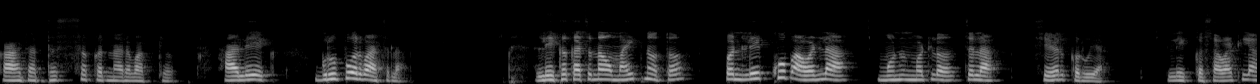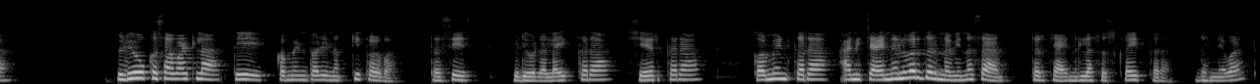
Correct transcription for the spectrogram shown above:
काळजात धस्स करणारं वाक्य. हा लेख ग्रुपवर वाचला. लेखकाचं नाव माहीत नव्हतं पण लेख खूप आवडला म्हणून म्हटलं चला शेअर करूया. लेख कसा वाटला? व्हिडिओ कसा वाटला ते कमेंटद्वारे नक्की कळवा. तसेच व्हिडिओला लाईक करा शेअर करा. कमेंट करा आणि चॅनलवर जर नवीन असाल तर चॅनलला सबस्क्राईब करा. धन्यवाद.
